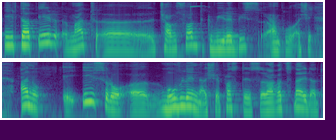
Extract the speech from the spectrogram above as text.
პირდაპირ მათ ჩავსვამთ გმირების ამპლუაში. ანუ ის რომ მოვლენა შეფასდეს რაღაცნაირად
